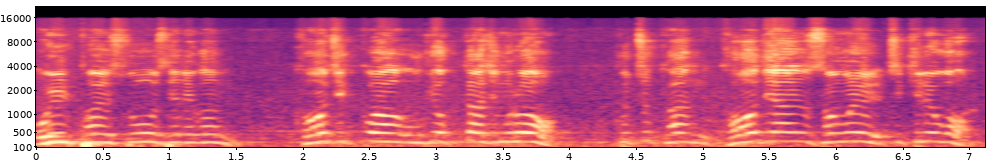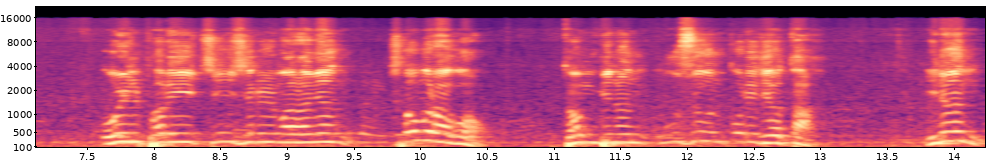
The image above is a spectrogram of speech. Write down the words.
5.18 수호 세력은 거짓과 우격다짐으로 구축한 거대한 성을 지키려고 5.18의 진실을 말하면 처벌하고 덤비는 우스운 꼴이 되었다. 이는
